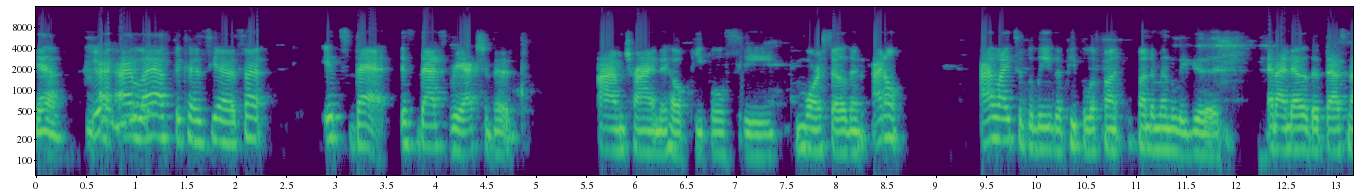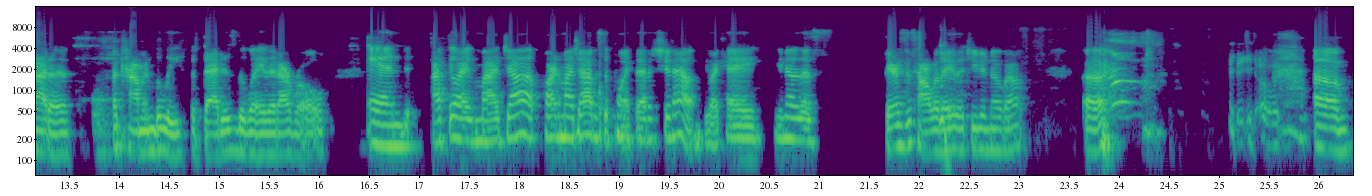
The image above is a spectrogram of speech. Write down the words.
yeah. yeah I, I laugh because yeah it's not it's that it's that's the reaction that i'm trying to help people see more so than i don't I like to believe that people are fun- fundamentally good. And I know that that's not a, a common belief, but that is the way that I roll. And I feel like my job, part of my job is to point that shit out. Be like, hey, you know, this there's this holiday that you didn't know about. Uh, um,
